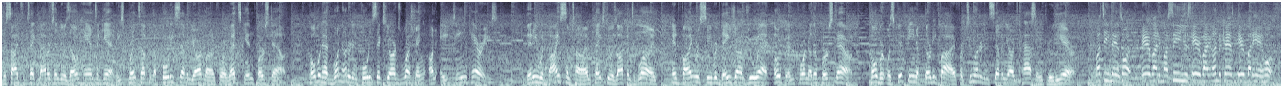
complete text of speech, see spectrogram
decides to take matters into his own hands again. He sprints up to the 47-yard line for a Redskin first down. Colbert had 146 yards rushing on 18 carries. Then he would buy some time thanks to his offensive line and find receiver Dejon Druett open for another first down. Colbert was 15 of 35 for 207 yards passing through the air. My team made us hard. Everybody, my seniors, everybody, underclassmen, everybody had heart.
